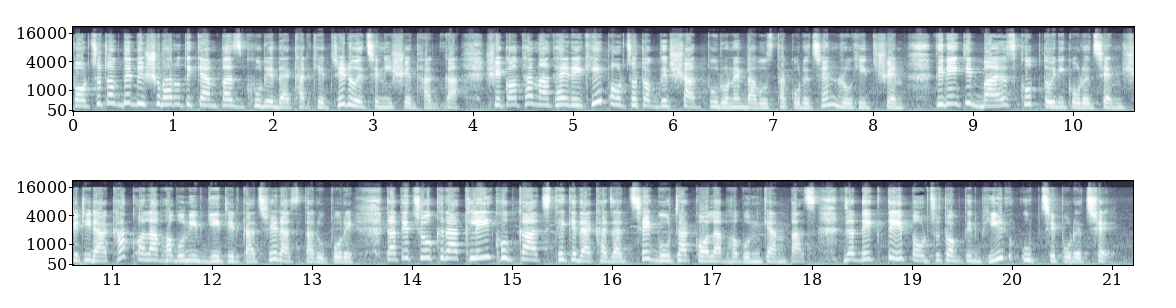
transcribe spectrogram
পর্যটকদের বিশ্বভারতী ক্যাম্পাস ঘুরে দেখার ক্ষেত্রে রয়েছে নিষেধাজ্ঞা। সে কথা মাথায় রেখেই পর্যটকদের স্বাদ পূরণের ব্যবস্থা করেছেন রোহিত সেন। তিনি একটি বায়োস্কোপ তৈরি করেছেন। সেটি রাখা কলা ভবনের গেটের কাছে রাস্তার উপরে। তাতে চোখ রাখলেই খুব কাছ থেকে দেখা যাচ্ছে গোটা কলা ভবন ক্যাম্পাস, যা দেখতে পর্যটকদের ভিড় উপচে পড়েছে।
